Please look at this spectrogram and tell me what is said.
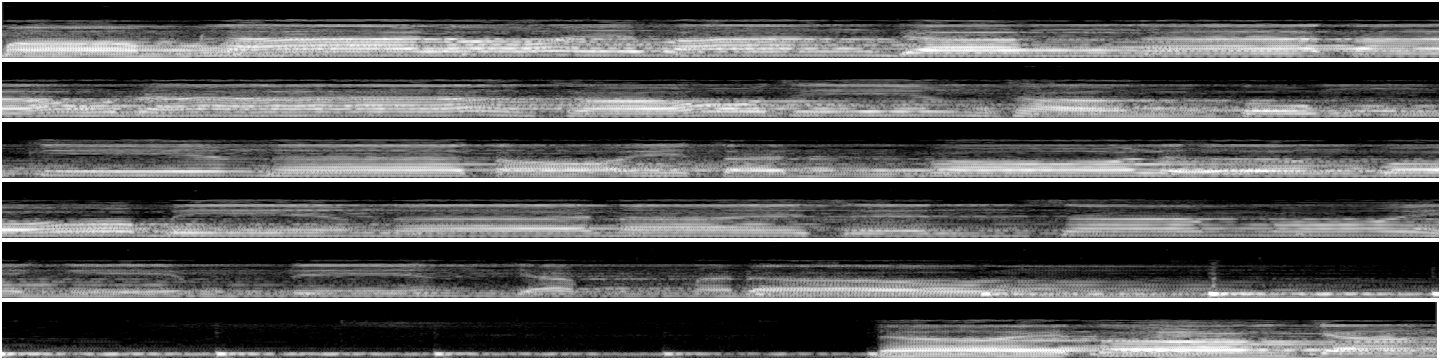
mồm la lối vang trần à, tạo ra khẩu thiên thần cũng kiên à, tội tình vô lượng vô biên à, nay xin sám hối nghiệm điên dập đầu. Đời con chẳng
